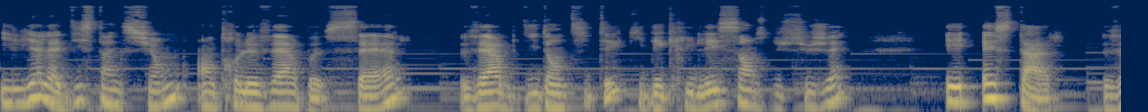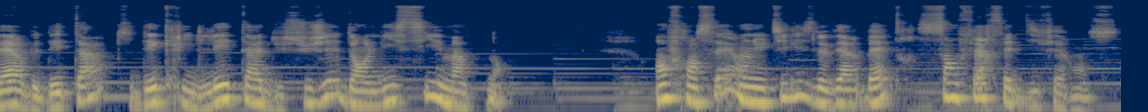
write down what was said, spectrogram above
il y a la distinction entre le verbe ser, verbe d'identité qui décrit l'essence du sujet, et estar, verbe d'état qui décrit l'état du sujet dans l'ici et maintenant. En français, on utilise le verbe être sans faire cette différence.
